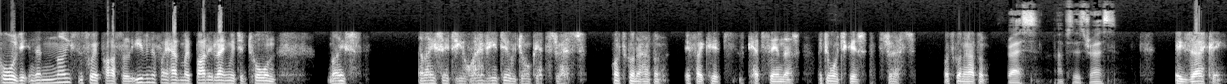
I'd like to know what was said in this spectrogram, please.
told you in the nicest way possible, even if I have my body language and tone nice, and I say to you, whatever you do, don't get stressed. What's going to happen if I kept, kept saying that? I don't want you to get stressed. What's going to happen? Stress. Absolute stress. Exactly.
